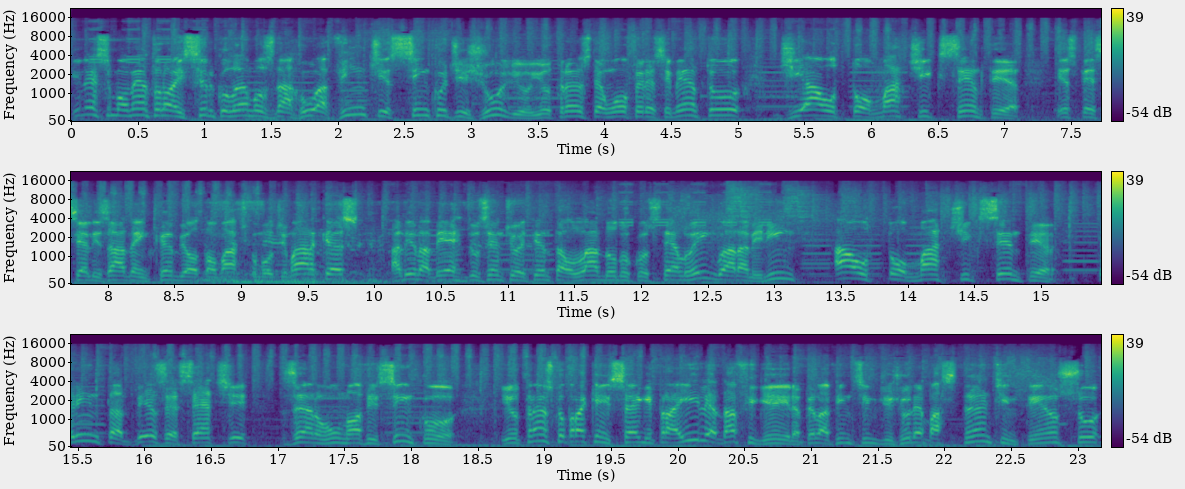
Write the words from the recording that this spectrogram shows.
E nesse momento nós circulamos na rua 25 de julho e o trânsito é um oferecimento de Automatic Center, especializada em câmbio automático multimarcas, ali na BR-280 ao lado do Costelo, em Guaramirim, Automatic Center, 3017-0195. E o trânsito para quem segue para a Ilha da Figueira pela 25 de julho é bastante intenso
